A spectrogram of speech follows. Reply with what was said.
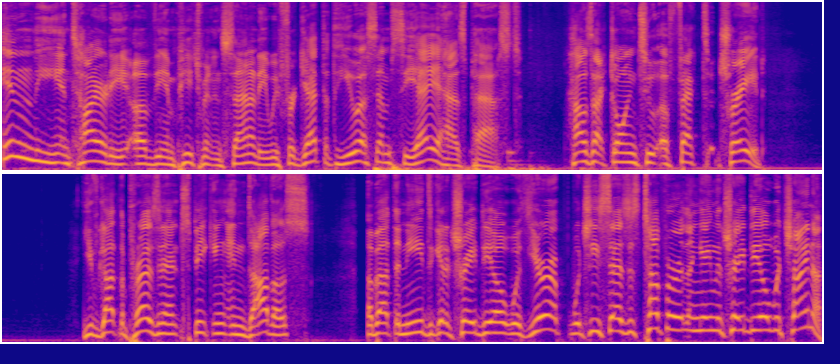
In the entirety of the impeachment insanity, we forget that the USMCA has passed. How's that going to affect trade? You've got the president speaking in Davos about the need to get a trade deal with Europe, which he says is tougher than getting the trade deal with China.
